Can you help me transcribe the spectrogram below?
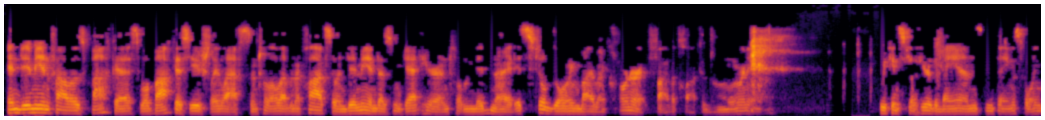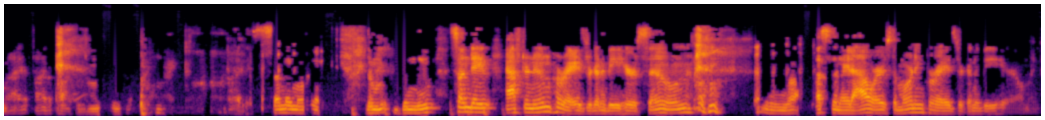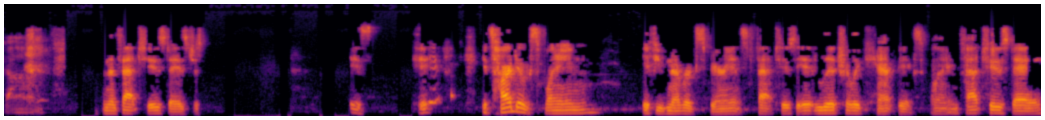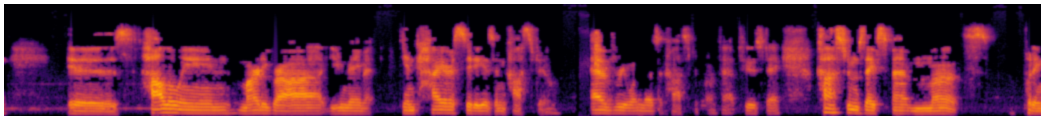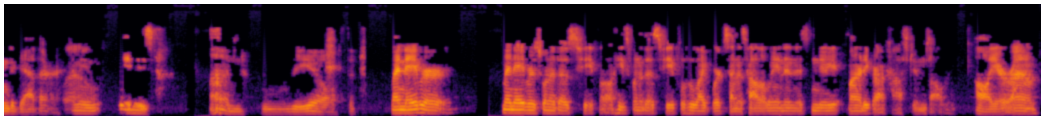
Endymion follows Bacchus. Well, Bacchus usually lasts until 11 o'clock, so Endymion doesn't get here until midnight. It's still going by my corner at 5 o'clock in the morning. we can still hear the bands and things going by at 5 o'clock in the morning. Oh my God. It's Sunday morning. The, the new Sunday afternoon parades are going to be here soon. less than eight hours, the morning parades are going to be here. Oh my god! And then Fat Tuesday is just is it, it's hard to explain if you've never experienced Fat Tuesday. It literally can't be explained. Fat Tuesday is Halloween, Mardi Gras, you name it. The entire city is in costume. Everyone wears a costume on Fat Tuesday. Costumes they've spent months putting together. Wow. I mean, it is unreal. My neighbor, my neighbor is one of those people. He's one of those people who like works on his Halloween and his New Mardi Gras costumes all all year round.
